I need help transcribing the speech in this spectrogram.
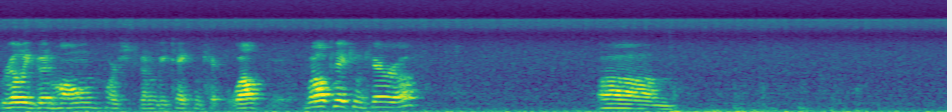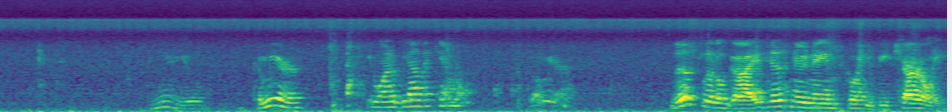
really good home where she's going to be taken care, well, well taken care of. Um, come here, you. Come here. You want to be on the camera? Oh, Come here. This little guy, his new name's going to be Charlie.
